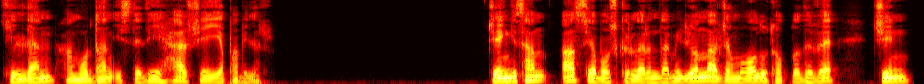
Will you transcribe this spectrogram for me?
Kilden, hamurdan istediği her şeyi yapabilir. Cengiz Han Asya bozkırlarında milyonlarca Moğol'u topladı ve Çin,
